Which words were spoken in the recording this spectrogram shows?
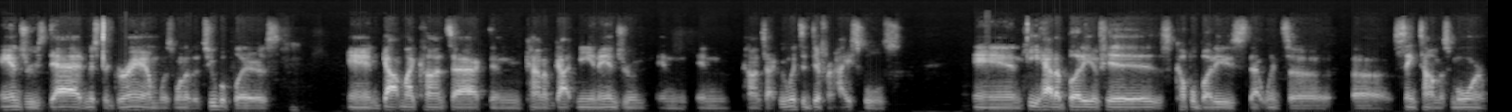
Andrew's dad, Mr. Graham, was one of the tuba players and got my contact and kind of got me and Andrew in, in contact. We went to different high schools. And he had a buddy of his, a couple buddies that went to uh, St. Thomas More.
